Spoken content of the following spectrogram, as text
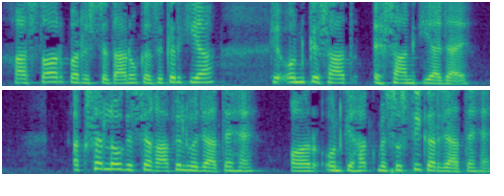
خاص طور پر رشتے داروں کا ذکر کیا کہ ان کے ساتھ احسان کیا جائے۔ اکثر لوگ اس سے غافل ہو جاتے ہیں اور ان کے حق میں سستی کر جاتے ہیں۔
